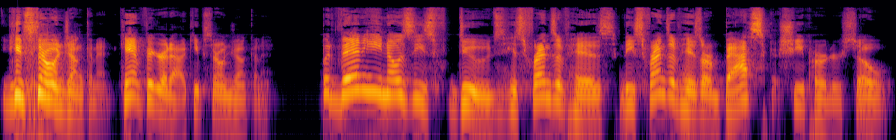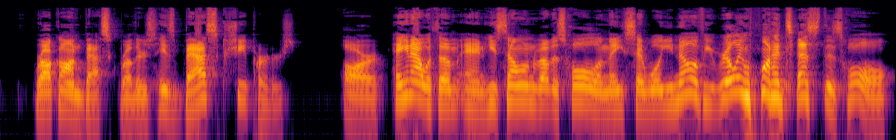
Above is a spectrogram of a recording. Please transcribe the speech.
He keeps throwing junk in it. Can't figure it out. Keeps throwing junk in it. But then he knows these dudes, his friends of his, these friends of his are Basque sheep herders. So rock on, Basque brothers. His Basque sheep herders are hanging out with him and he's telling them about this hole. And they said, well, you know, if you really want to test this hole,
